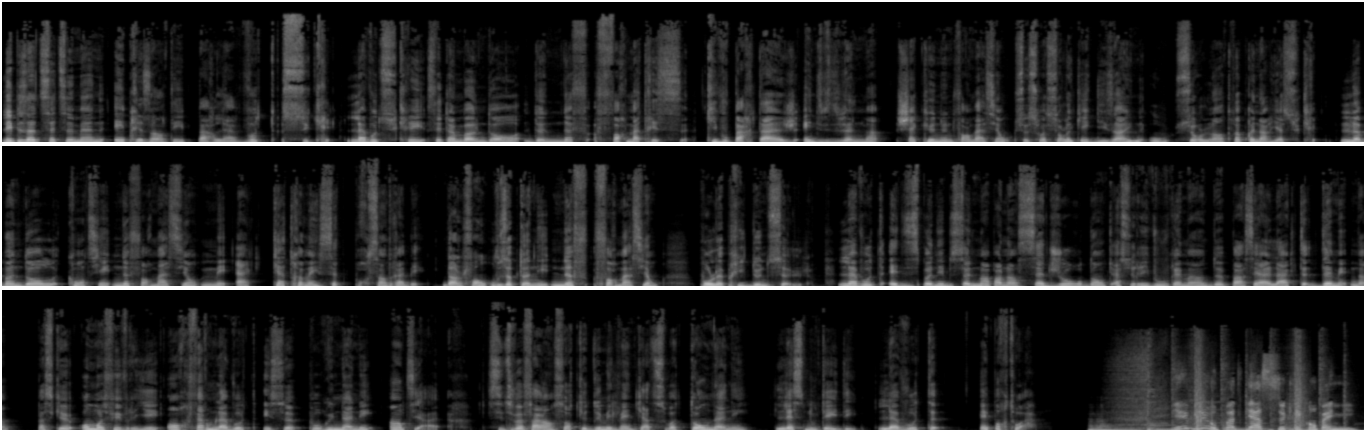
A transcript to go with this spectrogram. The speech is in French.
L'épisode cette semaine est présenté par la voûte sucrée. La voûte sucrée, c'est un bundle de neuf formatrices qui vous partagent individuellement chacune une formation, que ce soit sur le cake design ou sur l'entrepreneuriat sucré. Le bundle contient neuf formations, mais à 87% de rabais. Dans le fond, vous obtenez neuf formations pour le prix d'une seule. La voûte est disponible seulement pendant 7 jours, donc assurez-vous vraiment de passer à l'acte dès maintenant parce qu'au mois de février, on referme la voûte et ce, pour une année entière. Si tu veux faire en sorte que 2024 soit ton année, laisse-nous t'aider. La voûte est pour toi. Bienvenue au podcast Sucre et compagnie.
